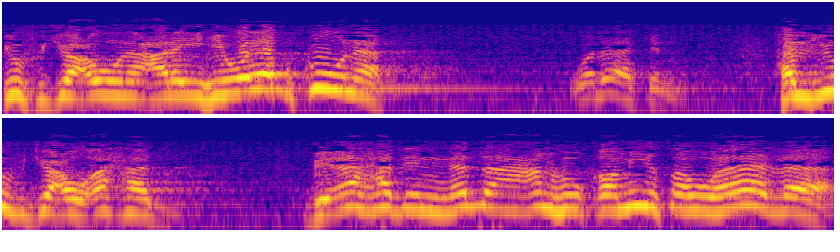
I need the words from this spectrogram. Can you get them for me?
يفجعون عليه ويبكون. ولكن هل يفجع أحد بأحد نزع عنه قميصه هذا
